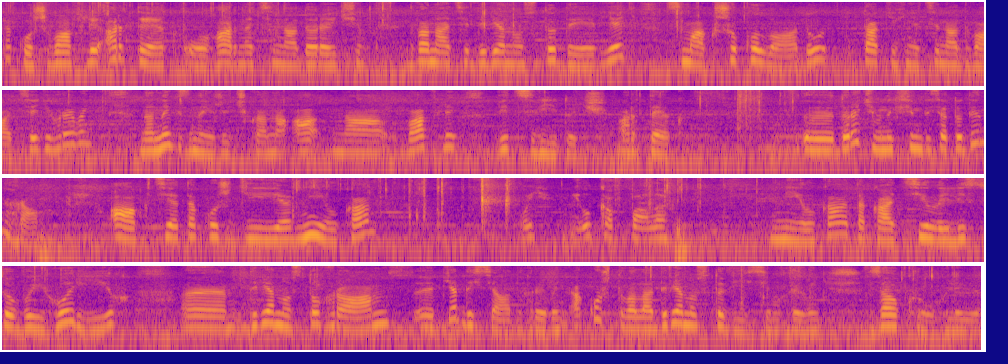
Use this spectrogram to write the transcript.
Також вафлі Артек. О, гарна ціна, до речі. 12,99. Смак шоколаду. Так, їхня ціна 20 гривень. На них знижечка на, на вафлі від Світоч Артек. Е, До речі, в них 71 грам. Акція також діє. Мілка. Ой, мілка впала. Мілка, така цілий лісовий горіх. Е, 90 грам, е, 50 гривень, а коштувала 98 гривень. Заокруглюю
